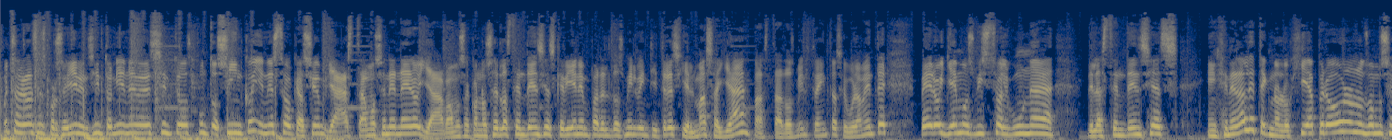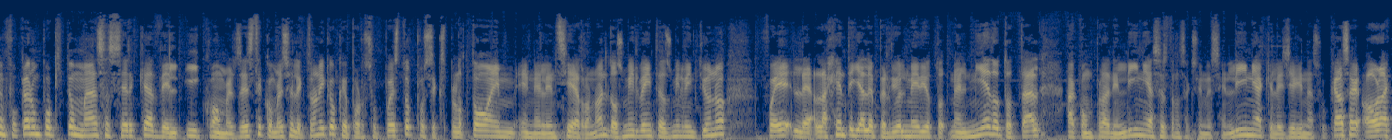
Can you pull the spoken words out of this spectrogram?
Muchas gracias por seguir en sintonía en NBS 102.5 y en esta ocasión ya estamos en enero, ya vamos a conocer las tendencias que vienen para el 2023 y el más allá, hasta 2030 seguramente, pero ya hemos visto alguna de las tendencias en general de tecnología, pero ahora nos vamos a enfocar un poquito más acerca del e-commerce, de este comercio electrónico que por supuesto pues explotó en, el encierro, ¿no? El 2020-2021 fue, la, la gente ya le perdió el, medio, to- el miedo total a comprar en línea, hacer transacciones en línea, que les lleguen a su casa. Ahora,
